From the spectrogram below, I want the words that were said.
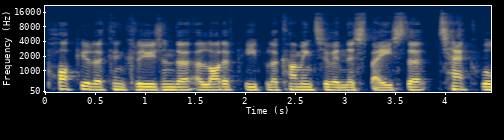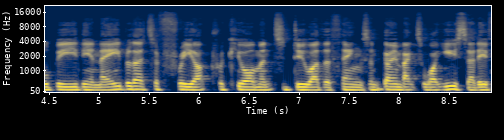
popular conclusion that a lot of people are coming to in this space that tech will be the enabler to free up procurement to do other things. And going back to what you said, if,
